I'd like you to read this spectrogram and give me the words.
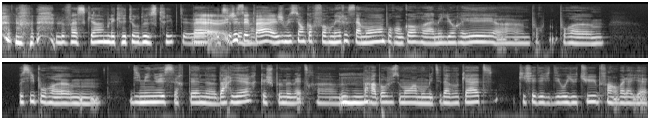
le face cam, l'écriture de script bah, Je sais pas. Je me suis encore formée récemment pour encore améliorer, pour, pour aussi pour diminuer certaines barrières que je peux me mettre euh, mhm. par rapport justement à mon métier d'avocate qui fait des vidéos YouTube. Enfin voilà, il y a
